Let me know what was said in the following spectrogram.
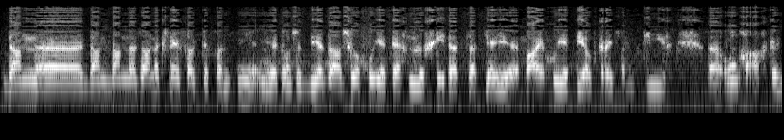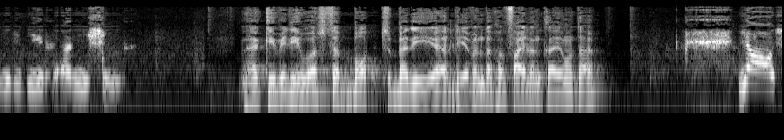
dan uh, dan dan dan is daar niks meer fout te vind nie. Jy weet ons het daar so goeie tegnologie dat dat jy uh, baie goeie beeld kry van die dier uh, ongeag dat jy die dier uh, nie sien. Kyk wie die hoogste bot by die uh, lewendige veiling kan jy onthou? Ja, ons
